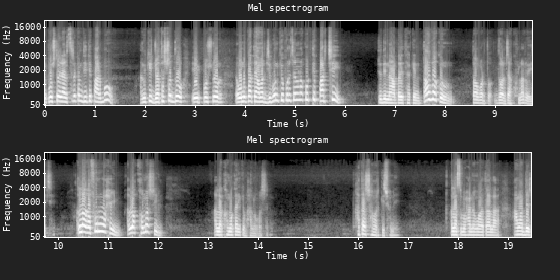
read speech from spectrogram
এই প্রশ্নের অ্যান্সারকে আমি দিতে পারব? আমি কি যথাসাধ্য এই প্রশ্নের অনুপাতে আমার জীবনকে পরিচালনা করতে পারছি? যদি না পারে থাকেন তাও বা করুন। তাও আবার দরজা খোলা রয়েছে। আল্লাহ গাফুর রাহিম, আল্লাহ ক্ষমাশীল। আল্লাহ ক্ষমাকারীকে ভালোবাসেন। হতাশ হওয়ার কিছু নেই। আল্লাহ তালা আমাদের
